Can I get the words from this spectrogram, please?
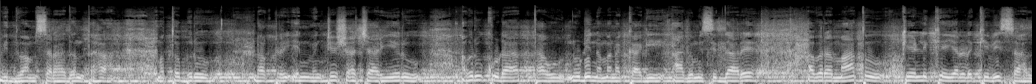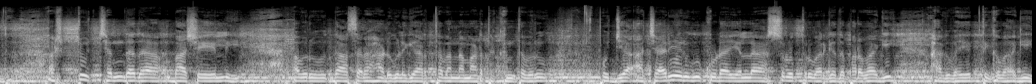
ವಿದ್ವಾಂಸರಾದಂತಹ ಮತ್ತೊಬ್ಬರು ಡಾಕ್ಟರ್ ಎನ್ ವೆಂಕಟೇಶಾಚಾರ್ಯರು ಅವರು ಕೂಡ ತಾವು ನುಡಿ ನಮನಕ್ಕಾಗಿ ಆಗಮಿಸಿದ್ದಾರೆ. ಅವರ ಮಾತು ಕೇಳಲಿಕ್ಕೆ ಎರಡು ಕಿವಿ ಸಾಲದು. ಅಷ್ಟು ಚಂದದ ಭಾಷೆಯಲ್ಲಿ ಅವರು ದಾಸರ ಹಾಡುಗಳಿಗೆ ಅರ್ಥವನ್ನು ಮಾಡ್ತಕ್ಕಂಥವರು. ಪೂಜ್ಯ ಆಚಾರ್ಯರಿಗೂ ಕೂಡ ಎಲ್ಲ ಶ್ರೋತೃ ವರ್ಗದ ಪರವಾಗಿ ಹಾಗೂ ವೈಯಕ್ತಿಕವಾಗಿ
